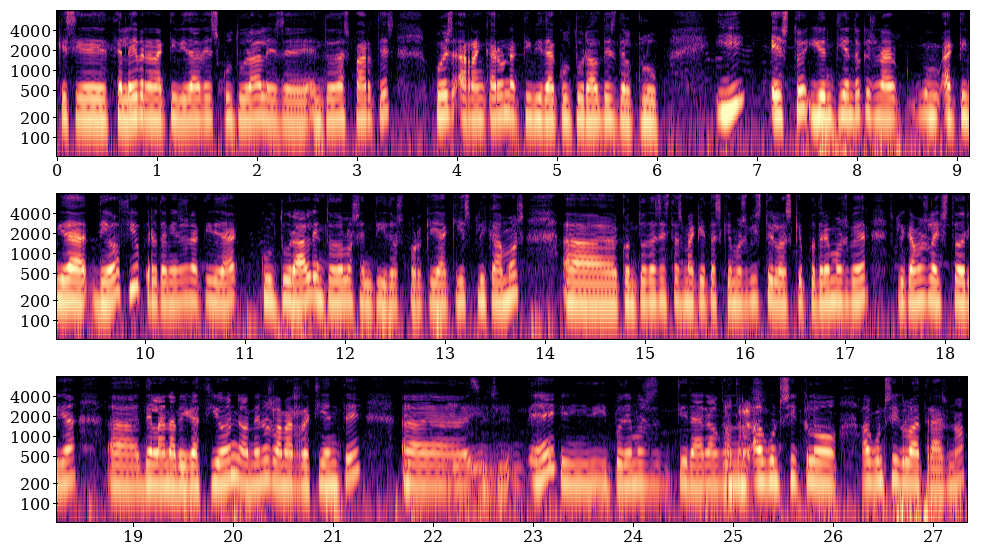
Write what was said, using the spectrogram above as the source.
que se celebran actividades culturales eh, en todas partes, pues arrancar una actividad cultural desde el club. Y esto yo entiendo que es una actividad de ocio, pero también es una actividad cultural en todos los sentidos, porque aquí explicamos, uh, con todas estas maquetas que hemos visto y las que podremos ver, explicamos la historia uh, de la navegación, al menos la más reciente, uh, sí, sí. ¿eh? y, y, podemos tirar algún, algún, ciclo, algún siglo atrás. ¿no?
